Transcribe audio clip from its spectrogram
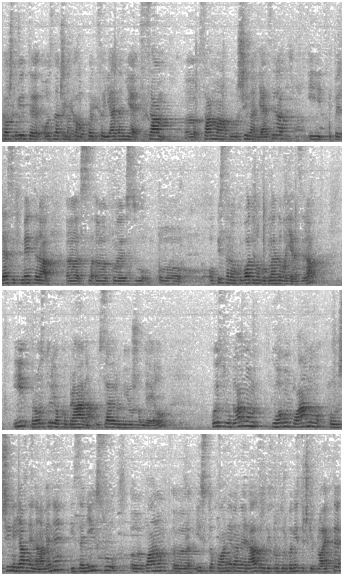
kao što vidite, označena kao PC1 je sam E, sama površina jezera i 50 metara e, e, koje su opisane oko vodenog ogledala jezera i prostori oko brana u severnom i južnom delu, koji su uglavnom u ovom planu površine javne namene i za njih su planom isto planirane razrade kroz urbanističke projekte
